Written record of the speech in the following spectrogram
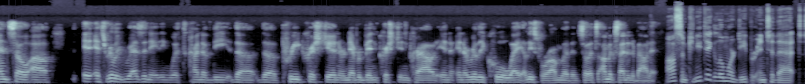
and so uh, it, it's really resonating with kind of the the the pre-Christian or never been Christian crowd in in a really cool way, at least where I'm living. So it's I'm excited about it. Awesome. Can you dig a little more deeper into that?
